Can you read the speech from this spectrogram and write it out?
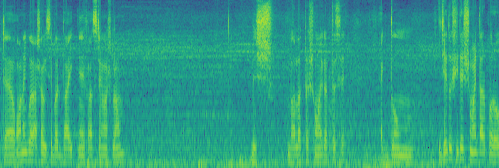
এটা অনেকবার আসা হয়েছে বাট বাইক নিয়ে ফার্স্ট টাইম আসলাম। বেশ ভালো একটা সময় কাটতেছে। একদম যেহেতু শীতের সময়, তারপরেও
